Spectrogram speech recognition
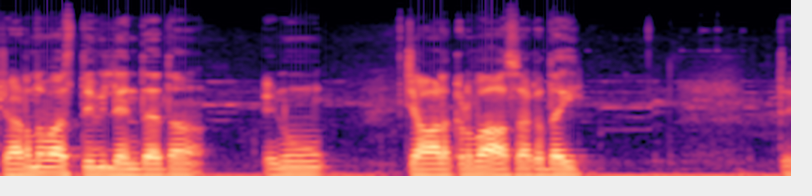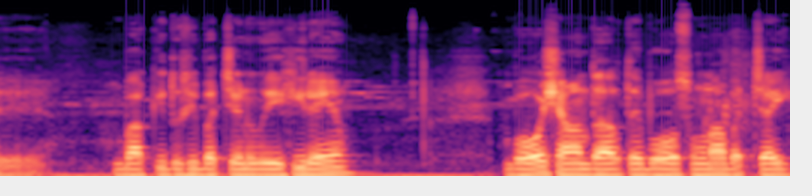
ਚੜਨ ਵਾਸਤੇ ਵੀ ਲੈਂਦਾ ਤਾਂ ਇਹਨੂੰ ਚਾਲ ਕਢਵਾ ਸਕਦਾ ਹੀ ਤੇ ਬਾਕੀ ਤੁਸੀਂ ਬੱਚੇ ਨੂੰ ਦੇਖ ਹੀ ਰਹੇ ਹੋ। ਬਹੁਤ ਸ਼ਾਨਦਾਰ ਤੇ ਬਹੁਤ ਸੋਹਣਾ ਬੱਚਾ ਹੀ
